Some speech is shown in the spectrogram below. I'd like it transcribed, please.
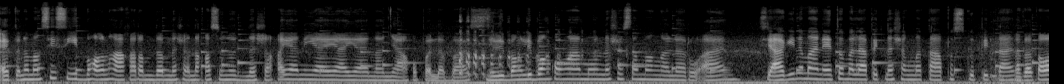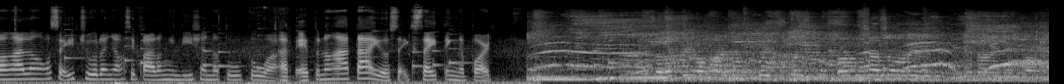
Eto namang si Sid, mukhang nakakaramdam na siya, nakasunod na siya, kaya niyayaya na niya ako palabas. Nilibang-libang ko nga muna siya sa mga laruan. Si Agi naman, eto malapit na siyang matapos gupitan. Natatawa nga lang ako sa itsura niya kasi parang hindi siya natutuwa. At eto na nga tayo sa exciting na part. Sarap din ang ng french fries pag bago na sa orin. Yan na yung mga.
